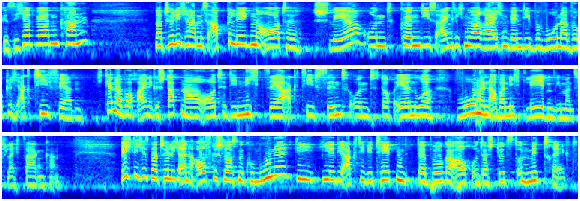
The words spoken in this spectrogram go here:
gesichert werden kann. Natürlich haben es abgelegene Orte schwer und können dies eigentlich nur erreichen, wenn die Bewohner wirklich aktiv werden. Ich kenne aber auch einige stadtnahe Orte, die nicht sehr aktiv sind und doch eher nur wohnen, aber nicht leben, wie man es vielleicht sagen kann. Wichtig ist natürlich eine aufgeschlossene Kommune, die hier die Aktivitäten der Bürger auch unterstützt und mitträgt.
